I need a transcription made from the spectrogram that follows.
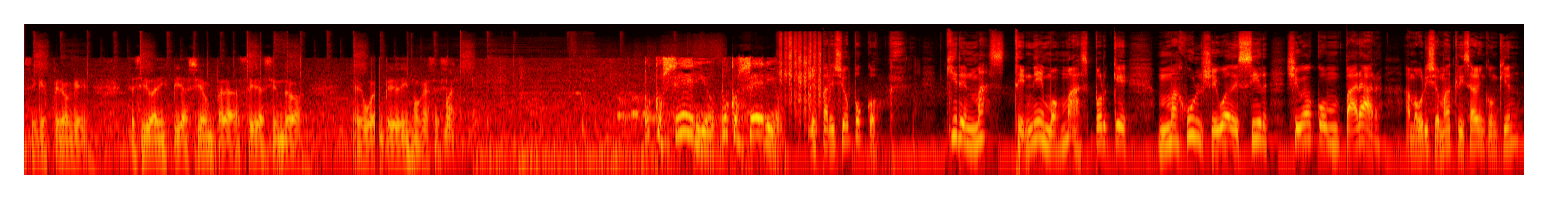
así que espero que te sirva de inspiración para seguir haciendo el buen periodismo que haces. Bueno. Poco serio, poco serio. ¿Les pareció poco? ¿Quieren más? Tenemos más, porque Majul llegó a decir, llegó a comparar a Mauricio Macri, ¿saben con quién?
